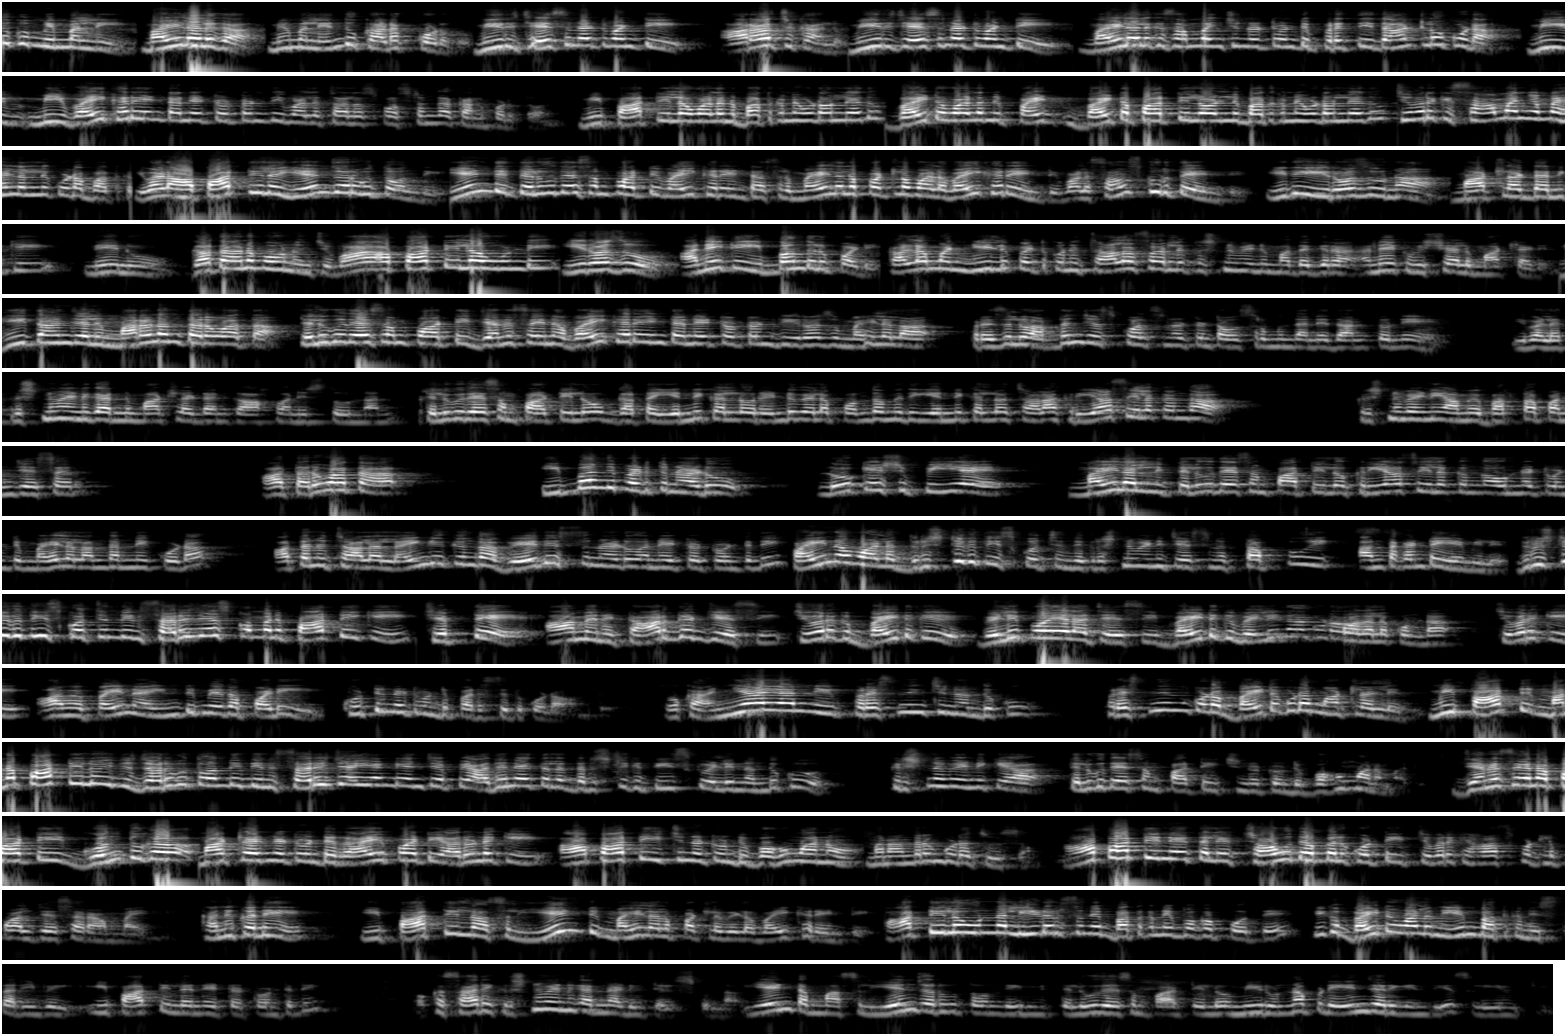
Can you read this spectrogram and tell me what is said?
ఎందుకు మిమ్మల్ని మహిళలుగా మిమ్మల్ని ఎందుకు అడగకూడదు? మీరు చేసినటువంటి అరాచకాలు. మీరు చేసినటువంటి మహిళలకు సంబంధించినటువంటి ప్రతి దాంట్లో కూడా మీ మీ వైఖరి ఏంటనేటటువంటిది వాళ్ళ చాలా స్పష్టంగా కనపడుతోంది. మీ పార్టీలో వాళ్ళని బతకనివ్వడం లేదు బయట వాళ్ళని బయట పార్టీలో వాళ్ళని బతకనివ్వడం లేదు చివరికి సామాన్య మహిళల్ని కూడా బతక. ఇవాళ ఆ పార్టీలో ఏం జరుగుతోంది? ఏంటి తెలుగుదేశం పార్టీ వైఖరి ఏంటి? అసలు మహిళల పట్ల వాళ్ళ వైఖరి ఏంటి? వాళ్ళ సంస్కృతి ఏంటి? ఇది ఈ రోజు నా మాట్లాడడానికి నేను గత అనుభవం నుంచి వా- ఆ పార్టీలో ఉండి ఈ రోజు అనేక ఇబ్బందులు పడి కళ్ళమని నీళ్ళు పెట్టుకుని చాలా సార్లు కృష్ణవేణి మా దగ్గర అనేక విషయాలు మాట్లాడి. గీతాంజలి మరణం తర్వాత తెలుగుదేశం పార్టీ జనసేన వైఖరి ఏంటి అనేటటువంటిది ఈ రోజు మహిళల ప్రజలు అర్థం చేసుకోవాల్సినటువంటి అవసరం ఉంది అనే దాంతోనే ఇవాళ కృష్ణవేణి గారిని మాట్లాడడానికి ఆహ్వానిస్తూ ఉన్నాను. తెలుగుదేశం పార్టీలో గత ఎన్నికల్లో రెండు వేల పంతొమ్మిది ఎన్నికల్లో చాలా క్రియాశీలకంగా కృష్ణవేణి ఆమె భర్త పనిచేశారు. ఆ తరువాత ఇబ్బంది పెడుతున్నాడు లోకేష్ పిఏ మహిళల్ని తెలుగుదేశం పార్టీలో క్రియాశీలకంగా ఉన్నటువంటి మహిళలందరినీ కూడా అతను చాలా లైంగికంగా వేధిస్తున్నాడు అనేటటువంటిది పైన వాళ్ళ దృష్టికి తీసుకొచ్చింది. కృష్ణవేణి చేసిన తప్పు అంతకంటే ఏమీ లేదు. దృష్టికి తీసుకొచ్చింది దీన్ని సరి చేసుకోమని పార్టీకి చెప్తే ఆమెను టార్గెట్ చేసి చివరికి బయటకి వెళ్ళిపోయేలా చేసి బయటికి వెళ్ళినా కూడా వదలకుండా చివరికి ఆమె పైన ఇంటి మీద పడి కొట్టినటువంటి పరిస్థితి కూడా ఉంది. ఒక అన్యాయాన్ని ప్రశ్నించినందుకు ప్రశ్న కూడా బయట కూడా మాట్లాడలేదు. మీ పార్టీ మన పార్టీలో ఇది జరుగుతోంది దీన్ని సరి చేయండి అని చెప్పి అధినేతల దృష్టికి తీసుకువెళ్ళినందుకు కృష్ణవేణికి తెలుగుదేశం పార్టీ ఇచ్చినటువంటి బహుమానం అది. జనసేన పార్టీ గొంతుగా మాట్లాడినటువంటి రాయపాటి అరుణకి ఆ పార్టీ ఇచ్చినటువంటి బహుమానం మనందరం కూడా చూసాం. ఆ పార్టీ నేతలే చావు దెబ్బలు కొట్టి చివరికి హాస్పిటల్ పాలు చేశారు ఆ అమ్మాయిని. కనుకనే ఈ పార్టీలో అసలు ఏంటి మహిళల పట్ల వీళ్ళ వైఖరి ఏంటి పార్టీలో ఉన్న లీడర్స్ నే బతకనివ్వకపోతే ఇక బయట వాళ్ళని ఏం బతకనిస్తారు ఇవి ఈ పార్టీలు అనేటటువంటిది? ఒకసారి కృష్ణవేణి గారిని అడిగి తెలుసుకుందాం. ఏంటమ్మా అసలు ఏం జరుగుతోంది మీ తెలుగుదేశం పార్టీలో? మీరు ఉన్నప్పుడు ఏం జరిగింది? అసలు ఏంటి?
